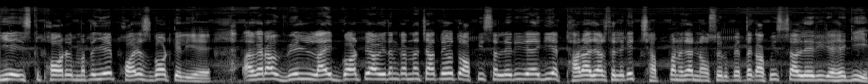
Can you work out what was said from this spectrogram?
ये इसके फॉर मतलब ये फॉरेस्ट गार्ड के लिए है। अगर आप विल्ड लाइफ गार्ड पे आवेदन करना चाहते हो तो आपकी सैलरी रहेगी अट्ठारह हज़ार से लेकर छप्पन हज़ार नौ सौ रुपये तक आपकी सैलरी रहेगी।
